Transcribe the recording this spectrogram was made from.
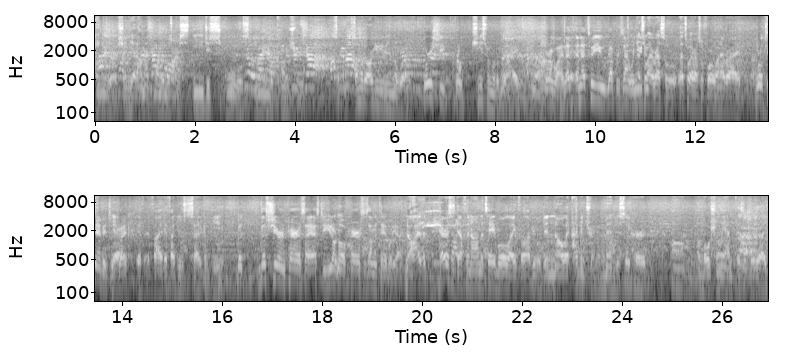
English, and yet I'm at one of the most prestigious schools in the country. So, some would argue even in the world. Where is she from? She's from Uruguay. Uruguay. That, and that's who you represent when you That's do who I wrestle. That's who I wrestle for whenever I World Championships, yeah, right? If, if I if I do decide to compete. But this year in Paris, I asked you. You don't know if Paris is on the table yet. No, I, Paris is definitely not on the table. Like for a lot of people who didn't know, like I've been tremendously hurt, um, emotionally and physically. Like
